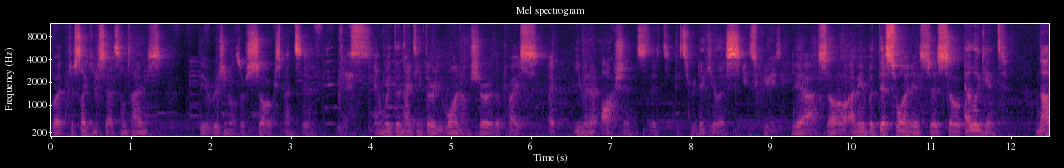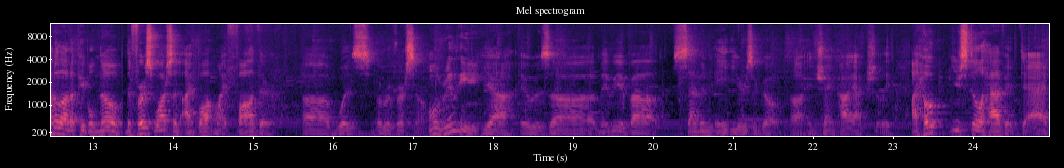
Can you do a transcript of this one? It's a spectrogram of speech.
But just like you said, sometimes the originals are so expensive. yes And with the 1931, I'm sure the price, at, even at auctions, it's, it's ridiculous. it's crazy Yeah, so I mean, but this one is just so elegant. Not a lot of people know. The first watch that I bought my father uh, was a Reverso. oh really Yeah, it was uh, maybe about seven, eight years ago uh, in Shanghai, actually. I hope you still have it, Dad.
